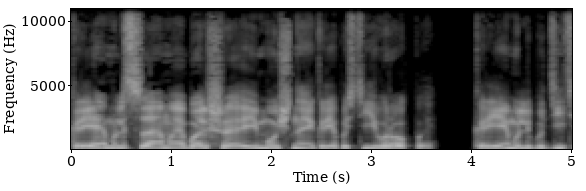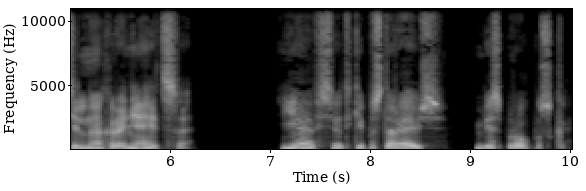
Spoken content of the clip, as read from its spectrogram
Кремль самая большая и мощная крепость Европы. Кремль бдительно охраняется. Я все таки постараюсь без пропуска.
